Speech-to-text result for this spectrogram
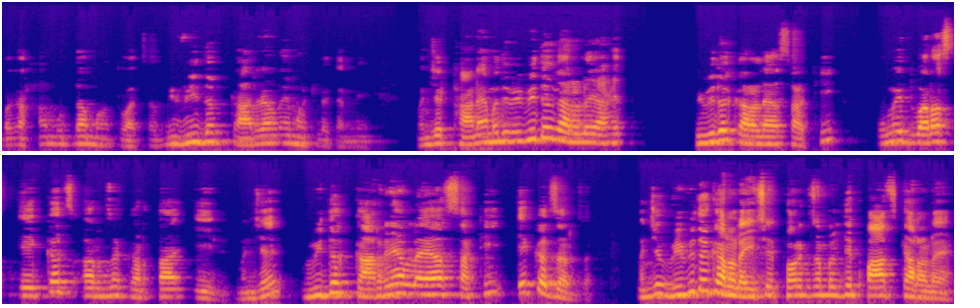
बघा हा मुद्दा महत्त्वाचा विविध कार्यालय म्हटलं त्यांनी. म्हणजे ठाण्यामध्ये विविध कार्यालय आहेत. विविध कार्यालयासाठी उमेदवारास एकच अर्ज करता येईल. म्हणजे विविध कार्यालयासाठी एकच अर्ज. म्हणजे विविध कार्यालयाचे फॉर एक्झाम्पल ते पाच कार्यालय आहे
